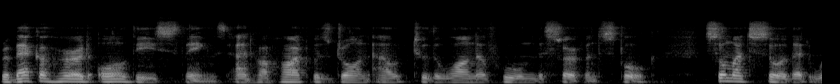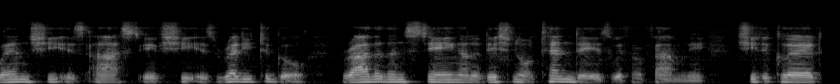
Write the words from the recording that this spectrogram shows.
Rebekah heard all these things, and her heart was drawn out to the one of whom the servant spoke so much so that when she is asked if she is ready to go, rather than staying an additional 10 days with her family, she declared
